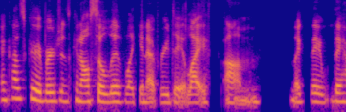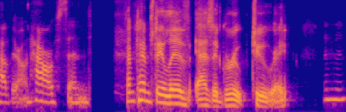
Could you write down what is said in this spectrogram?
And consecrated virgins can also live like an everyday life. Um, like they they have their own house and Sometimes they live as a group too, right? Mhm.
